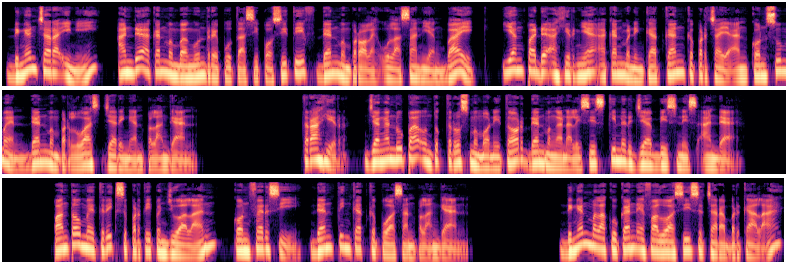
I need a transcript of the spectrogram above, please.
Dengan cara ini, Anda akan membangun reputasi positif dan memperoleh ulasan yang baik, yang pada akhirnya akan meningkatkan kepercayaan konsumen dan memperluas jaringan pelanggan. Terakhir, jangan lupa untuk terus memonitor dan menganalisis kinerja bisnis Anda. Pantau metrik seperti penjualan, konversi, dan tingkat kepuasan pelanggan. Dengan melakukan evaluasi secara berkala,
